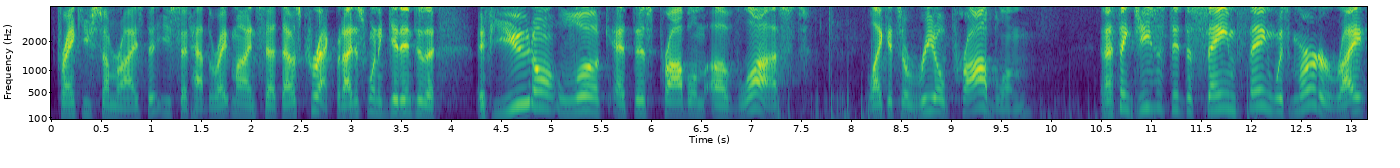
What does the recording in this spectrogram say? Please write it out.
Frank, you summarized it. You said have the right mindset. That was correct. But I just want to get into the if you don't look at this problem of lust like it's a real problem, and I think Jesus did the same thing with murder, right?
